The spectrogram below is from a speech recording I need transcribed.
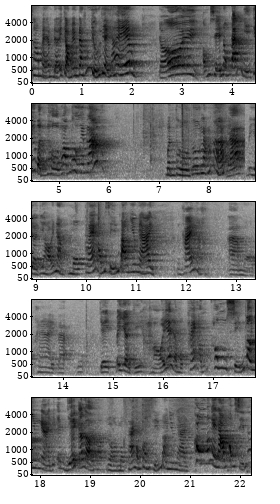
Sao mà em để chồng em đánh dữ vậy hả em Trời ơi Ông xỉn ông đánh vậy chứ bình thường ông thương em lắm. Bình thường thương lắm hả? Dạ. Bây giờ chị hỏi nè Một tháng ổng xỉn bao nhiêu ngày? Một tháng hả À một hai ba bốn. Chị bây giờ chị hỏi á là một tháng ông không xỉn bao nhiêu ngày thì em dễ trả lời. Thôi Rồi một tháng ổng không xỉn bao nhiêu ngày? Không có ngày nào ông không xỉn hết.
